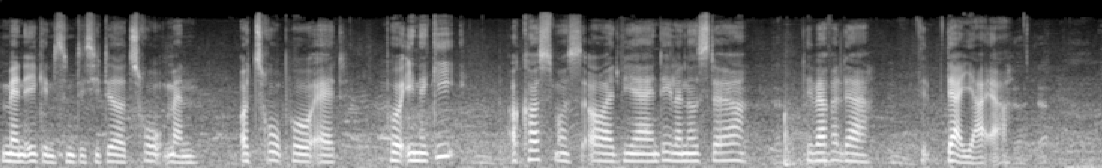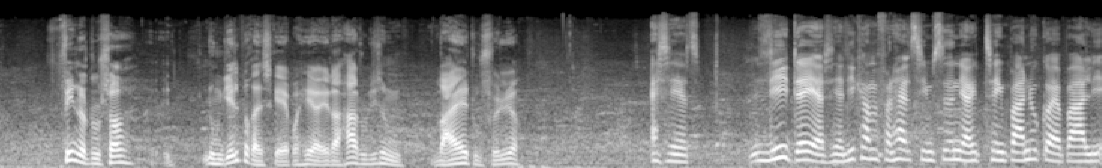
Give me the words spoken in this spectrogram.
men ikke en sådan decideret tro, men at tro på, at på energi og kosmos, og at vi er en del af noget større. Det er i hvert fald der, der jeg er. Finder du så nogle hjælperedskaber her, eller har du ligesom veje, du følger? Altså, jeg, lige i dag, altså jeg er lige kommet for en halv time siden, jeg tænkte bare, nu går jeg bare lige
